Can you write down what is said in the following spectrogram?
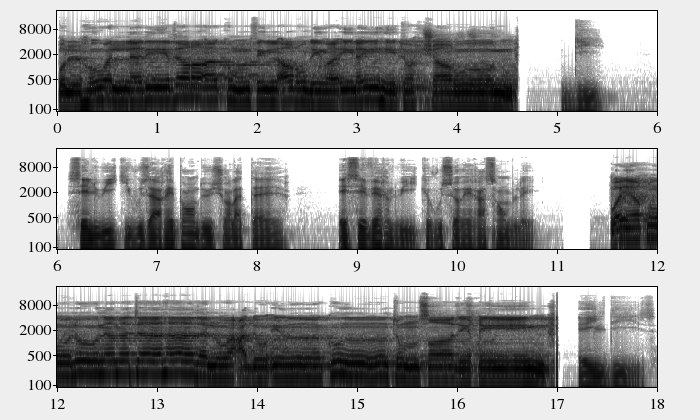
قل هو الذي ذرأكم في الأرض وإليه تحشرون Dis, c'est lui qui vous a répandu sur la terre, et c'est vers lui que vous serez rassemblés. Et ils disent,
